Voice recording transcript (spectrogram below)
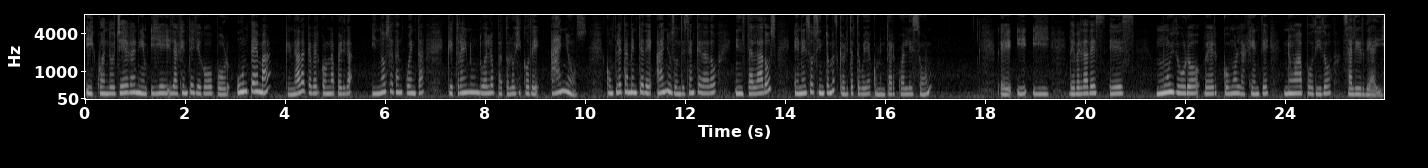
Y cuando llegan y, y, la gente llegó por un tema que nada que ver con una pérdida y no se dan cuenta que traen un duelo patológico de años, completamente de años, donde se han quedado instalados en esos síntomas que ahorita te voy a comentar cuáles son. Eh, y, y de verdad es, es muy duro ver cómo la gente no ha podido salir de ahí.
